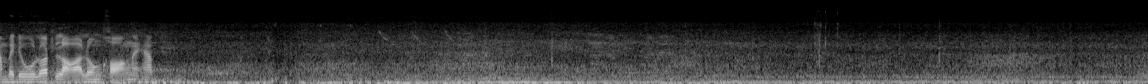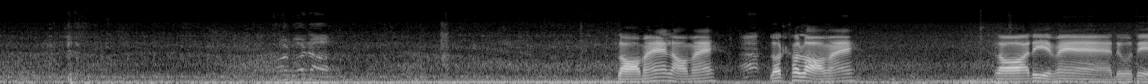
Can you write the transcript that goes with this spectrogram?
ามไปดูรถหล่อลงของหน่อยครับเบิร์ดเหรอหล่อไหมหล่อไหมฮะรถเขาหล่อไหมหล่อดิแม่ ดูสิ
